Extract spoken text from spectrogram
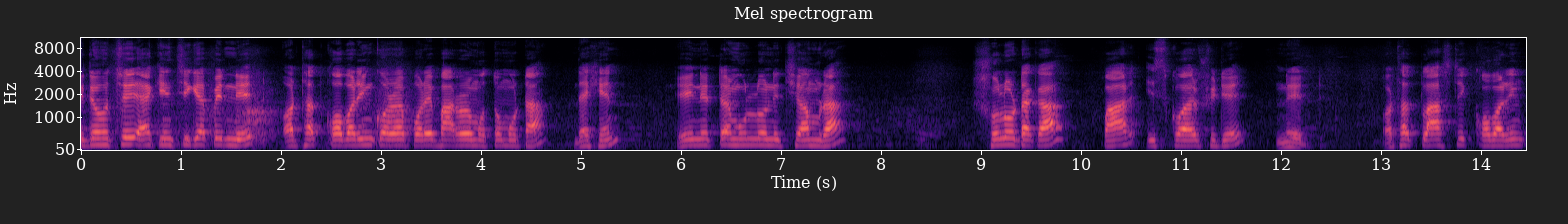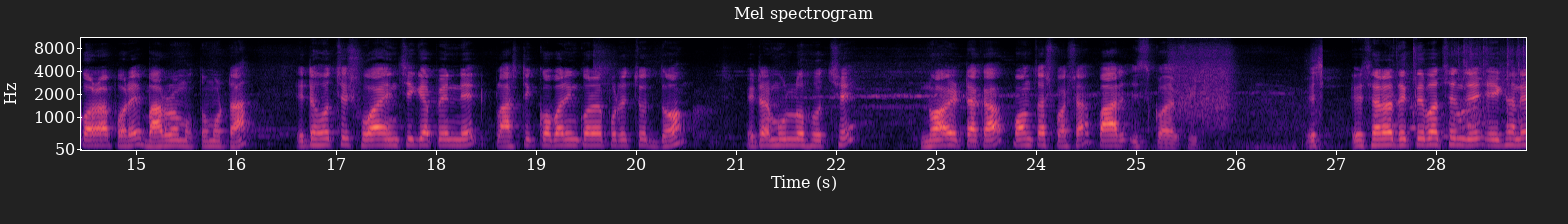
এটা হচ্ছে এক ইঞ্চি গ্যাপের নেট, অর্থাৎ কভারিং করার পরে বারোর মতো মোটা, দেখেন। এই নেটটার মূল্য নিচ্ছি আমরা ষোলো টাকা পার স্কোয়ার ফিটে নেট। অর্থাৎ প্লাস্টিক কভারিং করার পরে বারোর মতো মোটা। এটা হচ্ছে সোয়া ইঞ্চি গ্যাপের নেট, প্লাস্টিক কভারিং করার পরে চোদ্দ। এটার মূল্য হচ্ছে নয় টাকা পঞ্চাশ পয়সা পার স্কোয়ার ফিট। এছাড়া দেখতে পাচ্ছেন যে এইখানে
